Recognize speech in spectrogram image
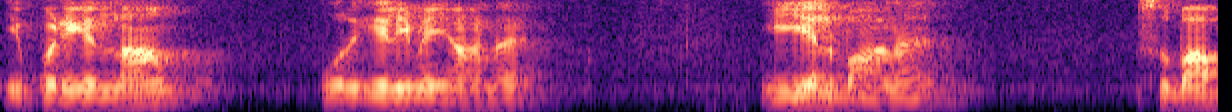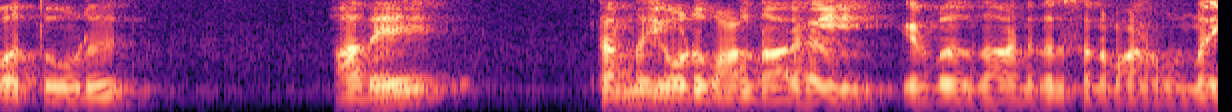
இப்படியெல்லாம் ஒரு எளிமையான இயல்பான சுபாபத்தோடு அதே தன்மையோடு வாழ்ந்தார்கள் என்பதுதான் நிதர்சனமான உண்மை.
